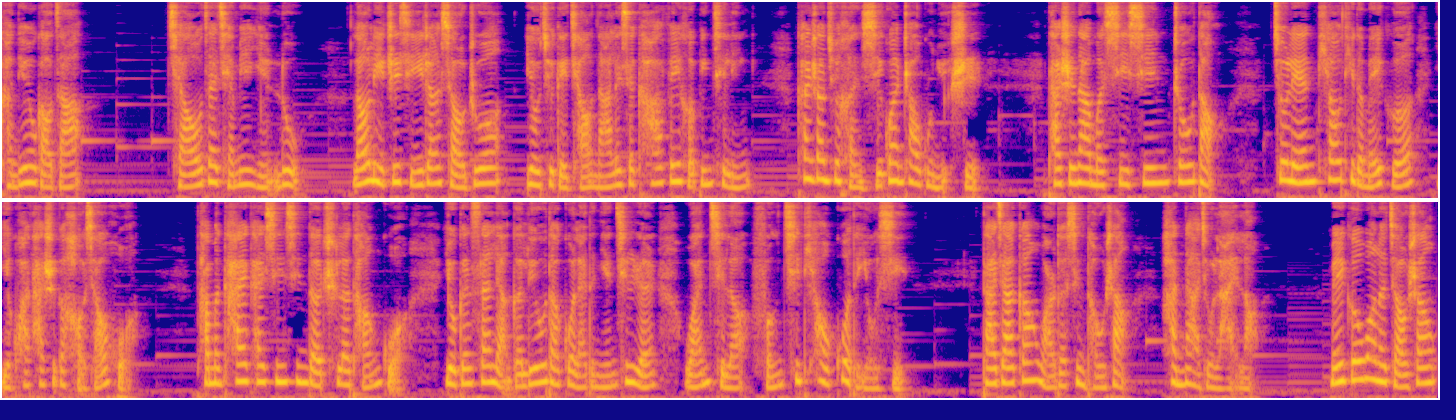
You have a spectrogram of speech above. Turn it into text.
肯定又搞砸。乔在前面引路，老李支起一张小桌，又去给乔拿了些咖啡和冰淇淋，看上去很习惯照顾女士。他是那么细心周到，就连挑剔的梅格也夸他是个好小伙。他们开开心心地吃了糖果，又跟三两个溜达过来的年轻人玩起了逢七跳过的游戏。大家刚玩到兴头上，汉娜就来了。梅格忘了脚伤，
